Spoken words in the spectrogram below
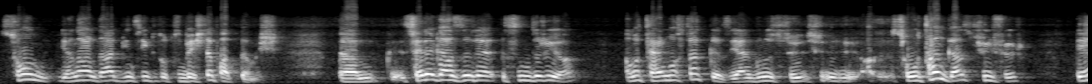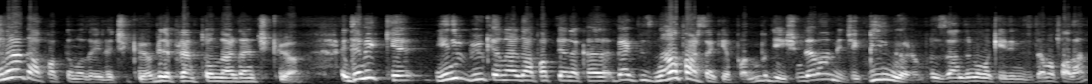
son yanardağ 1835'te patlamış. Sera gazları ısındırıyor. Ama termostat gazı yani bunu soğutan gaz sülfür yanardağ patlamalarıyla çıkıyor. Bir de planktonlardan çıkıyor. E demek ki yeni bir büyük yanardağ patlayana kadar belki biz ne yaparsak yapalım bu değişim devam edecek. Bilmiyorum hızlandırmamak elimizde ama falan.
